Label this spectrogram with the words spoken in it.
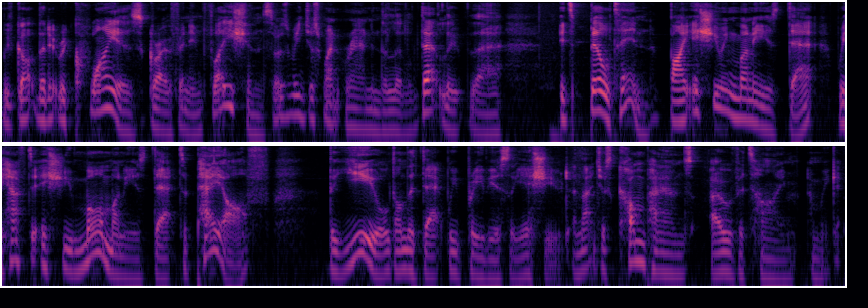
we've got that it requires growth and inflation. So as we just went around in the little debt loop there, it's built in. By issuing money as debt, we have to issue more money as debt to pay off the yield on the debt we previously issued. And that just compounds over time and we get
